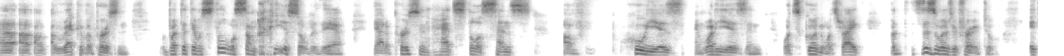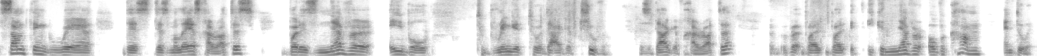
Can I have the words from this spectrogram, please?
uh, a, a wreck of a person but that there was still was some chias over there that a person had still a sense of who he is and what he is and what's good and what's right. But this is what I was referring to. It's something where there's there's Malayas Charotis, but is never able to bring it to a dag of tshuva. There's a dag of charata, but but but it, he can never overcome and do it.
